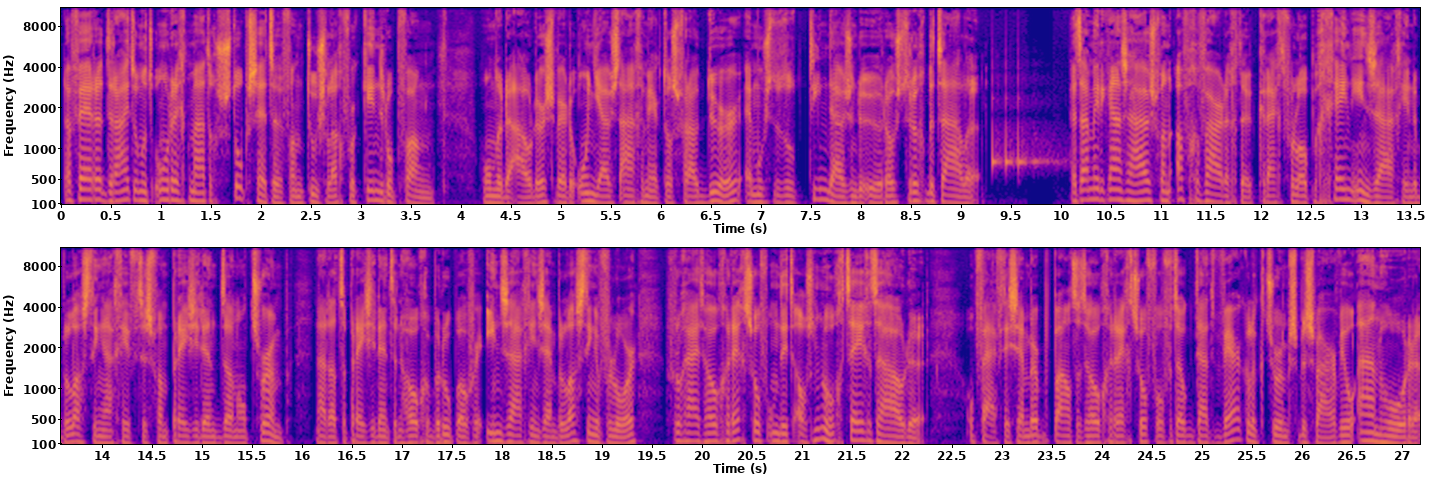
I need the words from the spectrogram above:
De affaire draait om het onrechtmatig stopzetten van toeslag voor kinderopvang. Honderden ouders werden onjuist aangemerkt als fraudeur en moesten tot tienduizenden euro's terugbetalen. Het Amerikaanse Huis van Afgevaardigden krijgt voorlopig geen inzage in de belastingaangiftes van president Donald Trump. Nadat de president een hoger beroep over inzage in zijn belastingen verloor, vroeg hij het Hoge Rechtshof om dit alsnog tegen te houden. Op 5 december bepaalt het Hoge Rechtshof of het ook daadwerkelijk Trumps bezwaar wil aanhoren.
